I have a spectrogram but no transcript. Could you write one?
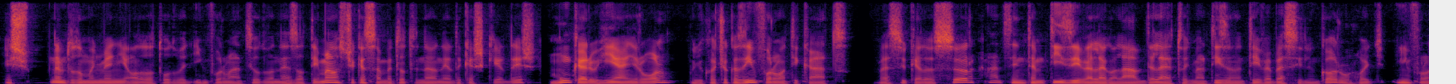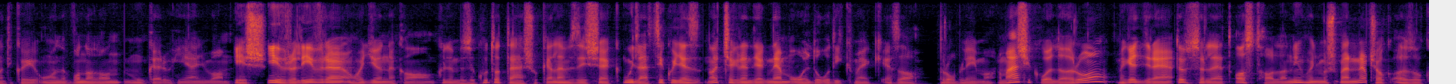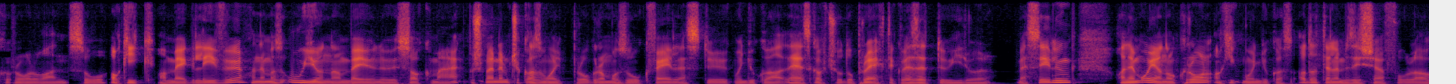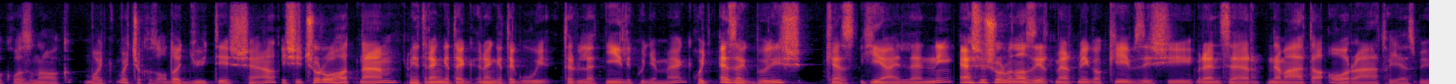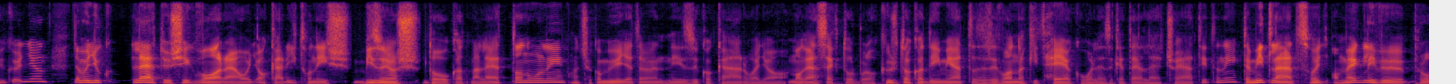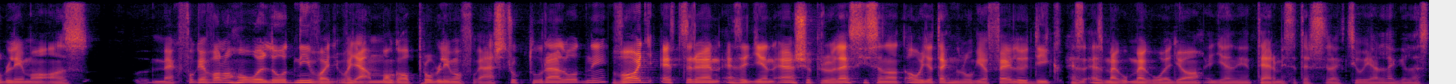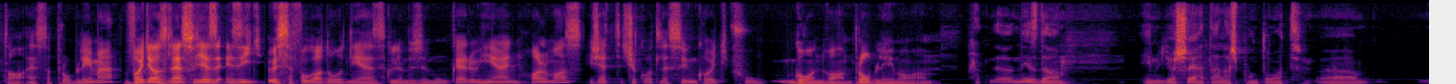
és nem tudom, hogy mennyi adatod vagy információd van ez a témához, csak eszembe jutott egy nagyon érdekes kérdés. A munkaerőhiányról, mondjuk ha csak az informatikát vesszük először, hát szerintem 10 éve legalább, de lehet, hogy már 15 éve beszélünk arról, hogy informatikai vonalon munkaerőhiány van. És évről évre, ahogy jönnek a különböző kutatások, elemzések, úgy látszik, hogy ez nagyságrendileg nem oldódik meg ez a probléma. A másik oldalról meg egyre többször lehet azt hallani, hogy most már nem csak azokról van szó, akik a meglévő, hanem az újonnan bejönő szakmák. Most már nem csak az, hogy programozók, fejlesztők, mondjuk az ehhez kapcsolódó projektek vezetőiről beszélünk, hanem olyanokról, akik mondjuk az adatelemzéssel foglalkoznak, vagy, vagy csak az adatgyűjtéssel, és itt sorolhatnám, itt rengeteg, rengeteg új terület nyílik ugye meg, hogy ezekből is kezd hiány lenni. Elsősorban azért, mert még a képzési rendszer nem állt arra át, hogy ez működjön, de mondjuk lehetőség van rá, hogy akár itthon is bizonyos dolgokat már lehet tanulni, ha csak a műegyetemen nézzük akár, vagy a magánszektorból a Kürt Akadémiát, azért vannak itt helyek, ahol ezeket el lehet sajátítani. Te mit látsz, hogy a meglévő probléma az meg fog-e valaha oldódni, vagy, vagy maga a probléma fog átstruktúrálódni, vagy egyszerűen ez egy ilyen elsőprő lesz, hiszen a, ahogy a technológia fejlődik, ez, ez meg, megoldja egy ilyen természetes szelekció jelleggel ezt a, ezt a problémát, vagy az lesz, hogy ez, ez így össze fog adódni, ez különböző munkaerőhiány halmaz, és egyszer csak ott leszünk, hogy fú, gond van, probléma van. Hát nézd, a, én ugye a saját álláspontomat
